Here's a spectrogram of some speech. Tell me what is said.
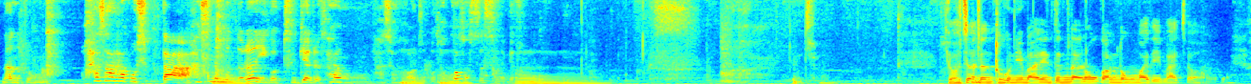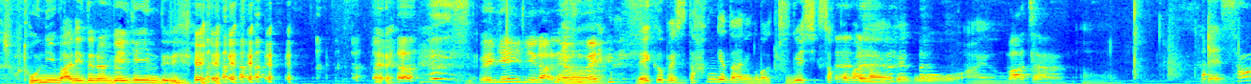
나는 좀 화사하고 싶다 하시는 분들은 이거 두 개를 사용하셔가지고 섞어서 쓰시는 게 좋고 음. 참. 여자는 돈이 많이 든다는 오감독 말이 맞아. 돈이 많이 드는 외계인들이 외계인이라는 어, 네. 메이크업에서도 한 개도 아니고 막 두 개씩 섞어 발라야 되고 아유. 맞아 어. 그래서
